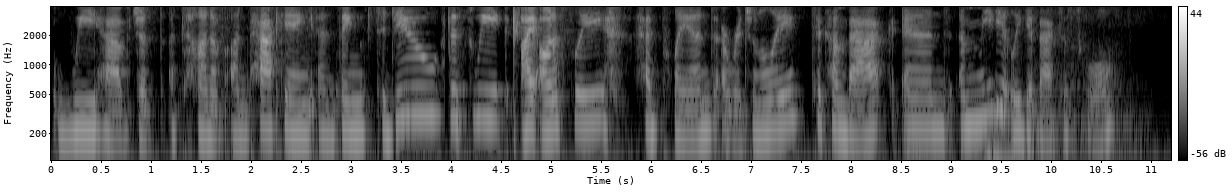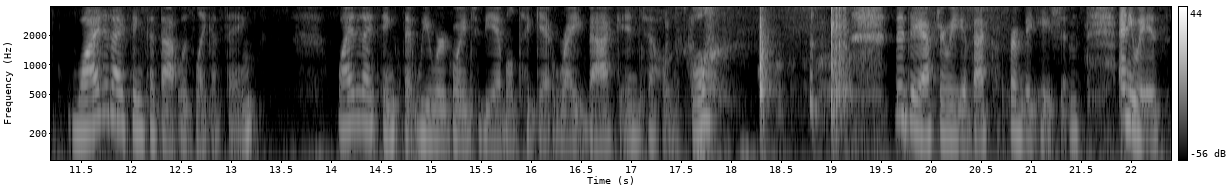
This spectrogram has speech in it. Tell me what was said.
we have just a ton of unpacking and things to do this week. I honestly had planned originally to come back and immediately get back to school. Why did I think that that was like a thing? Why did I think that we were going to be able to get right back into homeschool? the day after we get back from vacation. Anyways,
